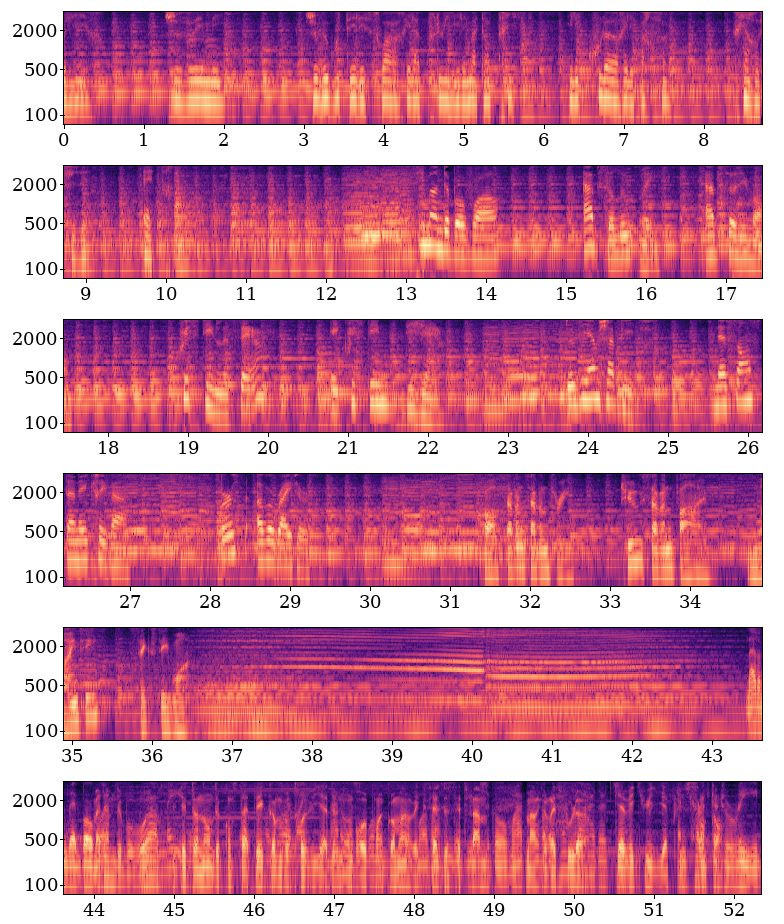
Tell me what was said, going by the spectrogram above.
Veux lire, je veux aimer, je veux goûter les soirs et la pluie et les matins tristes et les couleurs et les parfums. Rien refuser, être. Simone de Beauvoir, Absolutely, absolument. Christine Cerf et Christine Diger. Deuxième chapitre. Naissance d'un écrivain. Birth of a writer. Call 773 275 9061. Madame de Beauvoir, c'est étonnant de constater comme votre vie a de nombreux points communs avec celle de cette femme, Margaret Fuller, qui a vécu il y a plus de 100 ans.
